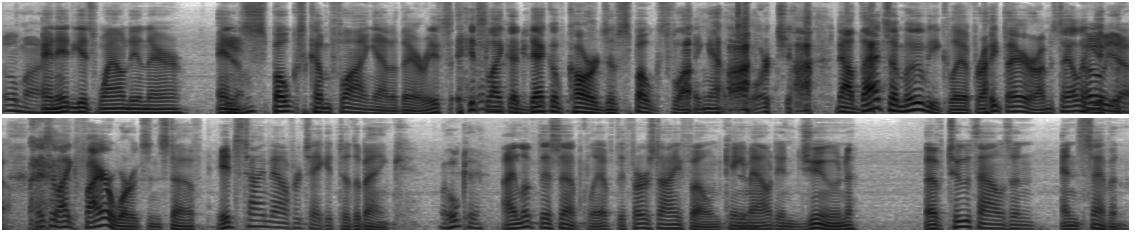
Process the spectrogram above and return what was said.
Oh my. and it gets wound in there, and Yeah. spokes come flying out of there. It's it's like a deck of cards of spokes flying out towards you. Now that's a movie cliff right there. I'm telling Oh, you. yeah. it's like fireworks and stuff. It's time now for take it to the bank. okay. I looked this up, Cliff. The first iPhone came out in June of 2007.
